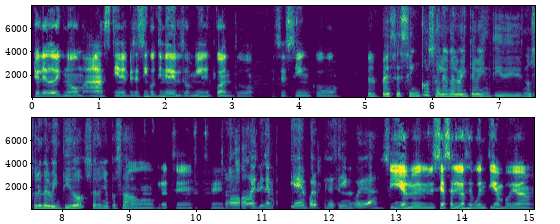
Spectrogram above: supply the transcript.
yo le doy, no, más, tiene, el PS5 tiene del 2000, ¿cuánto? PS5, El PS5 salió en el 2020, ¿no salió en el 22 el año pasado? no, espérate. fe- No, tiene más tiempo, el PS5 ya. Sí, el, el- sí ha salido hace buen tiempo ya.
